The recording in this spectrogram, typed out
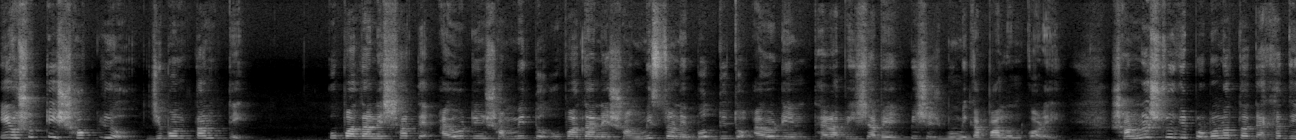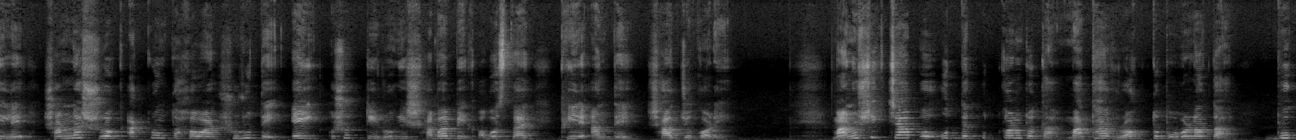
এই ওষুধটি সক্রিয় জীবনতান্ত্রিক উপাদানের সাথে আয়োডিন সমৃদ্ধ উপাদানের সংমিশ্রণে বর্ধিত আয়োডিন থেরাপি হিসাবে বিশেষ ভূমিকা পালন করে। সন্ন্যাস রোগের প্রবণতা দেখা দিলে সন্ন্যাস রোগ আক্রান্ত হওয়ার শুরুতে এই ওষুধটি রোগীর স্বাভাবিক অবস্থায় ফিরে আনতে সাহায্য করে। মানসিক চাপ ও উদ্বেগ উৎকণ্ঠতা, মাথার রক্ত প্রবণতা, বুক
